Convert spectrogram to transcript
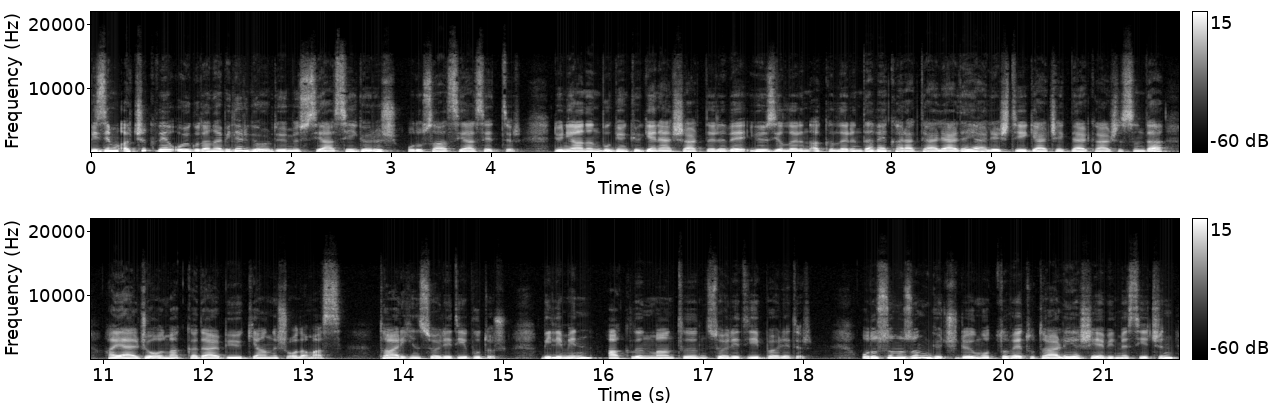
bizim açık ve uygulanabilir gördüğümüz siyasi görüş ulusal siyasettir. Dünyanın bugünkü genel şartları ve yüzyılların akıllarında ve karakterlerde yerleştiği gerçekler karşısında hayalci olmak kadar büyük yanlış olamaz. Tarihin söylediği budur. Bilimin, aklın, mantığın söylediği böyledir. Ulusumuzun güçlü, mutlu ve tutarlı yaşayabilmesi için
